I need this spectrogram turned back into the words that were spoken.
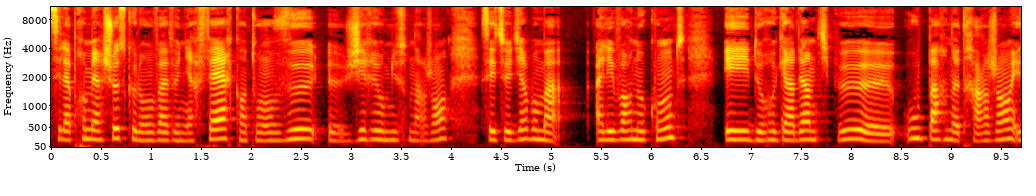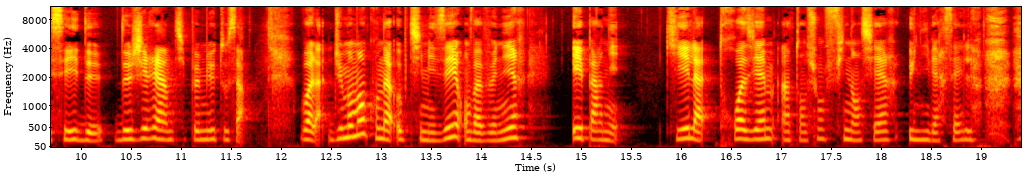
c'est la première chose que l'on va venir faire quand on veut euh, gérer au mieux son argent, c'est de se dire bon bah voir nos comptes et de regarder un petit peu euh, où part notre argent, essayer de gérer un petit peu mieux tout ça. Voilà, du moment qu'on a optimisé, on va venir épargner qui est la troisième intention financière universelle.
